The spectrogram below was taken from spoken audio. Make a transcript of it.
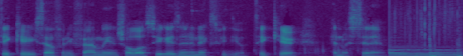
Take care of yourself and your family. Inshallah, I'll see you guys in the next video. Take care and wassalam.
